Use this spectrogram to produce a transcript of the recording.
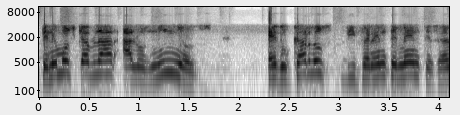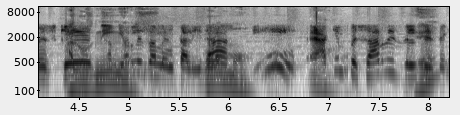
tenemos que hablar a los niños, educarlos diferentemente, ¿sabes qué? A los niños. Cambiarles la mentalidad. ¿Cómo? Sí, hay que empezar desde, ¿Eh? desde,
